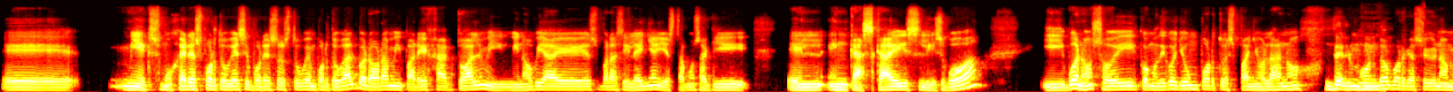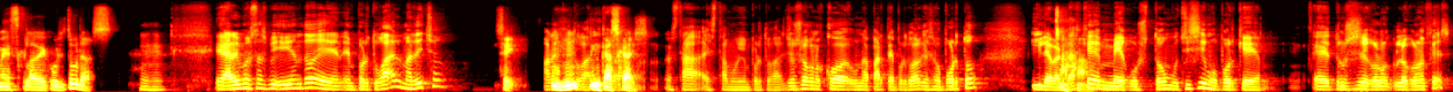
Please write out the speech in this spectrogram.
Eh, mi exmujer es portugués y por eso estuve en Portugal, pero ahora mi pareja actual, mi, novia es brasileña y estamos aquí en, Cascais, Lisboa. Y bueno, soy, como digo yo, un porto españolano del mundo porque soy una mezcla de culturas. Eh, ahora mismo estás viviendo en, Portugal, ¿me has dicho? Sí. en, Cascais. está, está muy bien Portugal. Yo solo conozco una parte de Portugal que es Oporto y la verdad es que me gustó muchísimo porque, eh, tú no sé si lo conoces,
